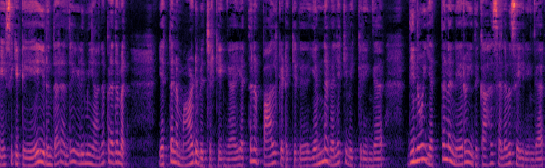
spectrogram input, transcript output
பேசிக்கிட்டே இருந்தார் அந்த எளிமையான பிரதமர். எத்தனை மாடு வச்சுருக்கீங்க? எத்தனை பால் கிடைக்குது? என்ன விலைக்கு விற்கிறீங்க தினம் எத்தனை நேரம் இதுக்காக செலவு செய்கிறீங்க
